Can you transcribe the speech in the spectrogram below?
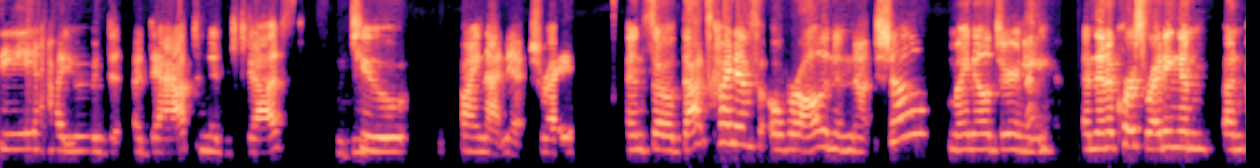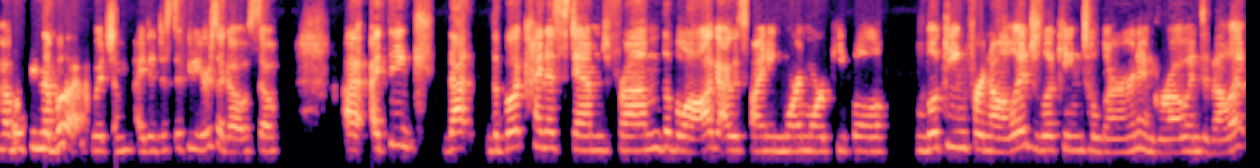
see how you adapt and adjust mm-hmm. to find that niche, right? And so that's kind of overall in a nutshell my nail journey. And then, of course, writing and, and publishing the book, which I did just a few years ago. So I, I think that the book kind of stemmed from the blog. I was finding more and more people looking for knowledge, looking to learn and grow and develop.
